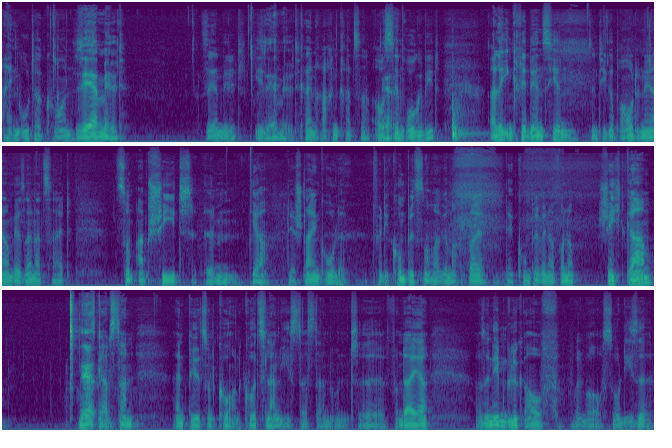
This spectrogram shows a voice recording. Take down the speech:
Ein guter Korn. Sehr mild. Sehr mild. Eben Sehr mild. Kein Rachenkratzer aus ja. dem Ruhrgebiet. Alle Inkredenzien sind hier gebraut und den haben wir seinerzeit zum Abschied ähm, ja, der Steinkohle für die Kumpels nochmal gemacht, weil der Kumpel, wenn er von der Schicht kam, ja. gab es dann ein Pilz und Korn. Kurz lang hieß das dann. Und äh, von daher, also neben Glück auf, wollen wir auch so diese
